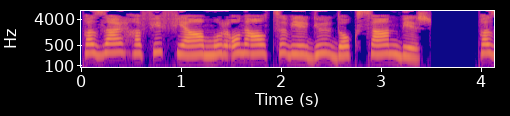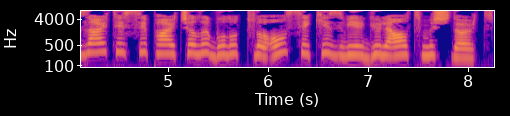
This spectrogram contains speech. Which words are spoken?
Pazar hafif yağmur 16,91. Pazartesi parçalı bulutlu 18,64.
